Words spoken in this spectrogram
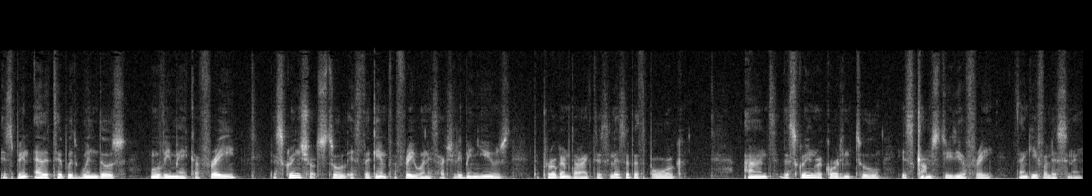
it's been edited with Windows Movie Maker free. The screenshots tool is the game for free when it's actually been used. The program director is Elizabeth Borg and the screen recording tool is Cam Studio free. Thank you for listening.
